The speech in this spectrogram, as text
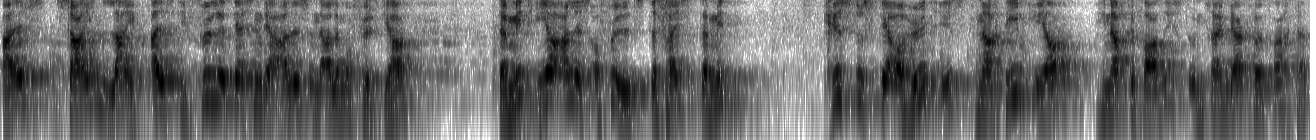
als sein Leib, als die Fülle dessen, der alles in allem erfüllt. Ja? Damit er alles erfüllt, das heißt, damit Christus, der erhöht ist, nachdem er hinabgefahren ist und sein Werk vollbracht hat,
